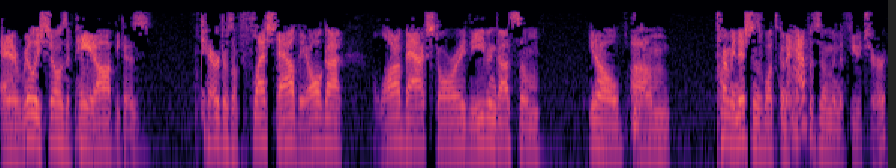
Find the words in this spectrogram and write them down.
and it really shows it paid off because characters are fleshed out. They all got a lot of backstory. They even got some you know, um, premonitions of what's going to happen to him in the future,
